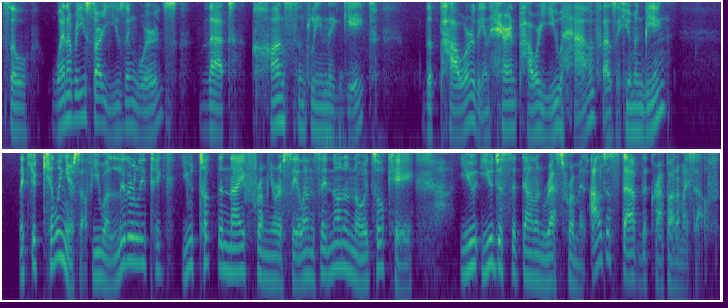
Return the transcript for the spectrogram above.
so whenever you start using words that constantly negate the power the inherent power you have as a human being like you're killing yourself. You are literally take you took the knife from your assailant and said, No, no, no, it's okay. You you just sit down and rest for a minute. I'll just stab the crap out of myself.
